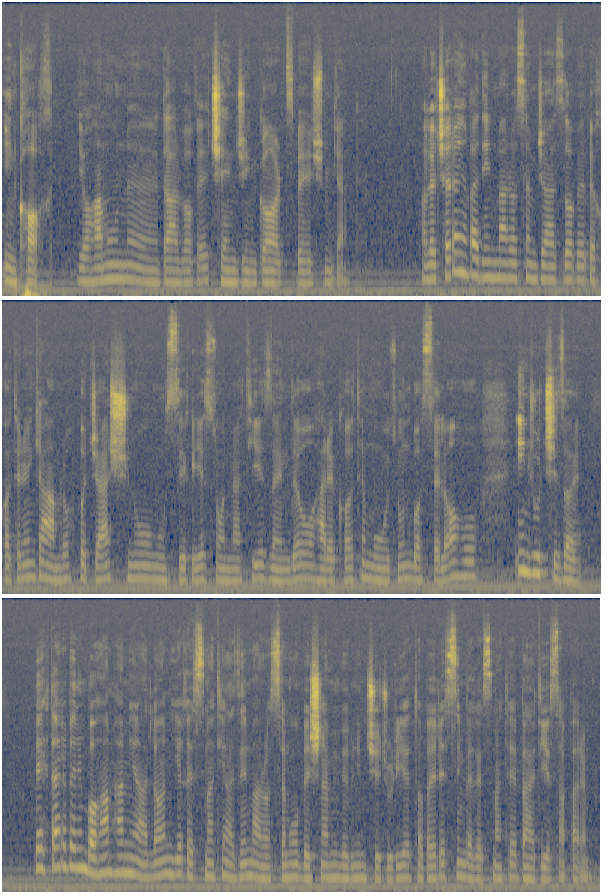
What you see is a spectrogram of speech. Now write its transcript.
این کاخ یا همون در واقع چنجینگ گاردز بهش میگن. حالا چرا اینقدر این مراسم جذابه؟ به خاطر اینکه همراه با جشن و موسیقی سنتی زنده و حرکات موزون با سلاح و اینجور چیزاه بهتره بریم با هم همین الان یه قسمتی از این مراسم رو بشنویم ببینیم چجوریه تا برسیم به قسمت بعدی سفرمون.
